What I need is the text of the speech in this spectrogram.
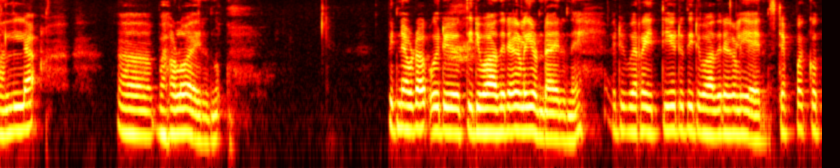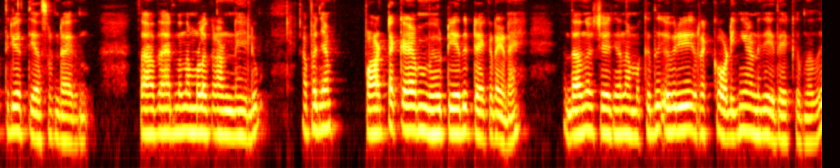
നല്ല ബഹളമായിരുന്നു. പിന്നെ അവിടെ ഒരു തിരുവാതിര കളി ഉണ്ടായിരുന്നേ. ഒരു വെറൈറ്റി ഒരു തിരുവാതിര കളിയായിരുന്നു സ്റ്റെപ്പൊക്കെ ഒത്തിരി വ്യത്യാസം ഉണ്ടായിരുന്നു സാധാരണ നമ്മൾ കാണുന്നതിലും അപ്പം ഞാൻ പാട്ടൊക്കെ മ്യൂട്ട് ചെയ്തിട്ടേക്കണേണേ എന്താണെന്ന് വെച്ച് കഴിഞ്ഞാൽ നമുക്കിത് ഒരു റെക്കോർഡിങ്ങാണ് ചെയ്തേക്കുന്നത്.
